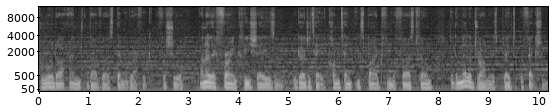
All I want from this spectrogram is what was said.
broader and diverse demographic, for sure. I know they're throwing cliches and regurgitated content inspired from the first film, but the melodrama is played to perfection,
